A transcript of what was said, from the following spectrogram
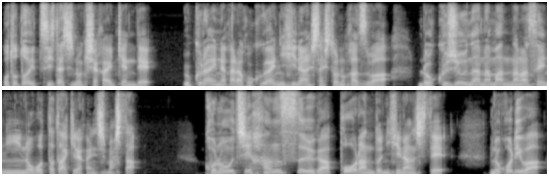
おととい1日の記者会見で、ウクライナから国外に避難した人の数は67万7千人に上ったと明らかにしました。このうち半数がポーランドに避難して、残りは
